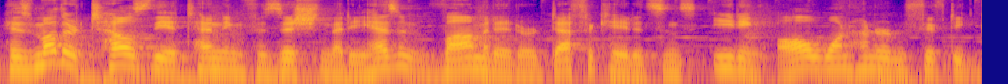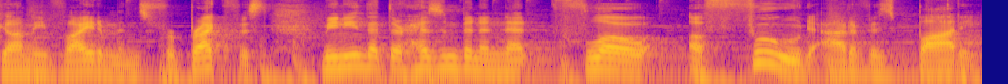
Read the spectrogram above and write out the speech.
His mother tells the attending physician that he hasn't vomited or defecated since eating all 150 gummy vitamins for breakfast, meaning that there hasn't been a net flow of food out of his body.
